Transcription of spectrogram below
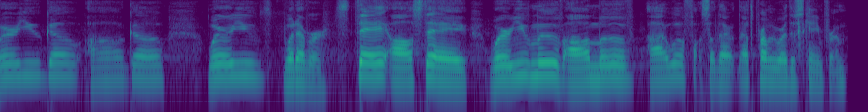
Where you go, I'll go. Where you, whatever, stay, I'll stay. Where you move, I'll move. I will. So that, that's probably where this came from.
